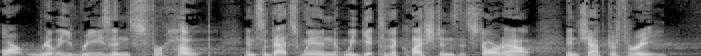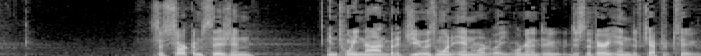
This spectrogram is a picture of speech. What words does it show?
aren't really reasons for hope. And so that's when we get to the questions that start out in chapter 3. So circumcision in 29, but a Jew is one inwardly. We're going to do just the very end of chapter 2.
